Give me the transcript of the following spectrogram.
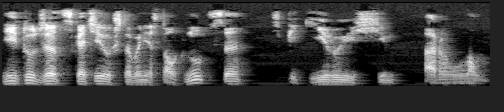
и тут же отскочил, чтобы не столкнуться с пикирующим орлом.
